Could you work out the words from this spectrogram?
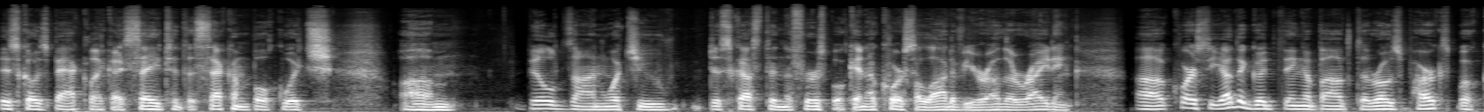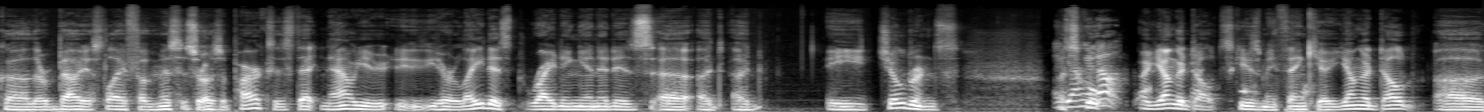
this goes back like I say to the second book which um builds on what you discussed in the first book and of course a lot of your other writing. Uh, of course, the other good thing about the Rosa Parks book, uh, The Rebellious Life of Mrs. Rosa Parks, is that now your your latest writing in it is uh, a, a a children's A young adult. a young adult. Excuse me, thank you, a young adult uh,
